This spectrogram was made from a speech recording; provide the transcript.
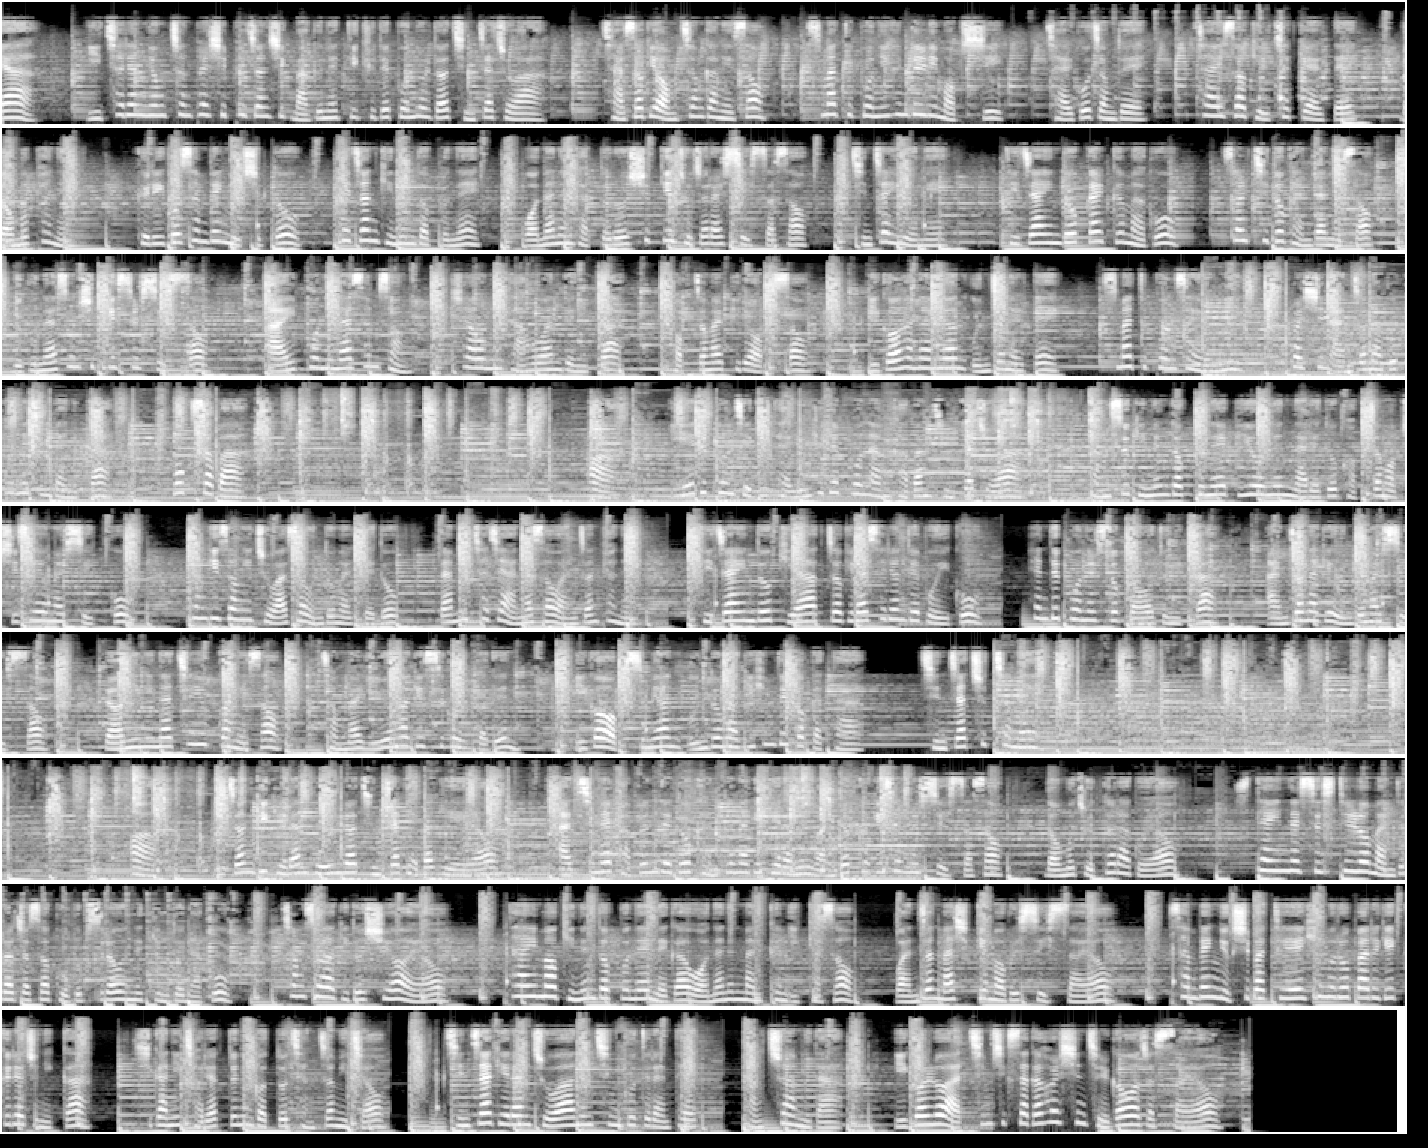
야, 이 차량용 1080 회전식 마그네틱 휴대폰 홀더 진짜 좋아. 자석이 엄청 강해서 스마트폰이 흔들림 없이 잘 고정돼. 차에서 길 찾기 할 때 너무 편해. 그리고 360도 회전 기능 덕분에 원하는 각도로 쉽게 조절할 수 있어서 진짜 유용해. 디자인도 깔끔하고 설치도 간단해서 누구나 손쉽게 쓸 수 있어. 아이폰이나 삼성, 샤오미 다 호환되니까 걱정할 필요 없어. 이거 하나면 운전할 때 스마트폰 사용이 훨씬 안전하고 편해진다니까 꼭 써봐. 헤드폰 잭이 달린 휴대폰 안 가방 진짜 좋아. 방수 기능 덕분에 비 오는 날에도 걱정 없이 사용할 수 있고 통기성이 좋아서 운동할 때도 땀이 차지 않아서 완전 편해. 디자인도 기하학적이라 세련돼 보이고 핸드폰을 쏙 넣어두니까 안전하게 운동할 수 있어. 러닝이나 체육관에서 정말 유용하게 쓰고 있거든. 이거 없으면 운동하기 힘들 것 같아. 진짜 추천해. 와, 무전기 계란 보일러 진짜 대박이에요. 아침에 바쁜데도 간편하게 계란을 완벽하게 삶을 수 있어서 너무 좋더라고요. 스테인레스 스틸로 만들어져서 고급스러운 느낌도 나고 청소하기도 쉬워요. 타이머 기능 덕분에 내가 원하는 만큼 익혀서 완전 맛있게 먹을 수 있어요. 360W의 힘으로 빠르게 끓여주니까 시간이 절약되는 것도 장점이죠. 진짜 계란 좋아하는 친구들한테 강추합니다. 이걸로 아침 식사가 훨씬 즐거워졌어요.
